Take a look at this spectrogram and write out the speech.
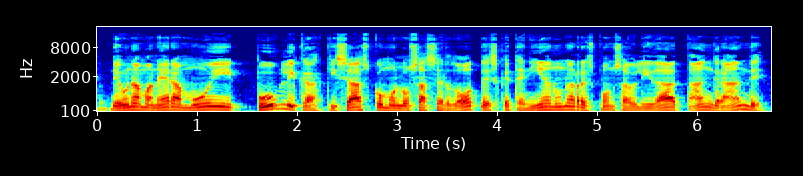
de una manera muy pública, quizás como los sacerdotes que tenían una responsabilidad tan grande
